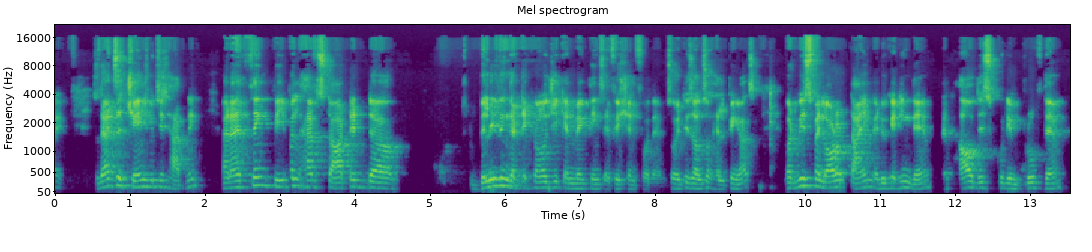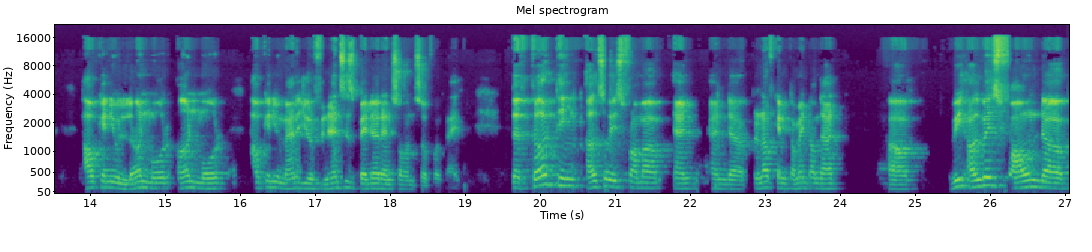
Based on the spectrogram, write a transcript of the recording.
right? So that's a change which is happening. And I think people have started uh, believing that technology can make things efficient for them. So it is also helping us. But we spend a lot of time educating them that how this could improve them. How can you learn more, earn more? How can you manage your finances better, and so on and so forth, right? The third thing also is from a and and uh, Pranav can comment on that. Uh, we always found uh,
